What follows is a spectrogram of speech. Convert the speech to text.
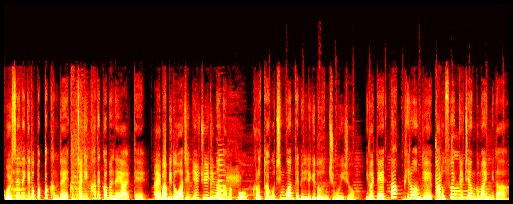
월세 내기도 빡빡한데 갑자기 카드값을 내야 할 때 알바비도 아직 일주일이나 남았고 그렇다고 친구한테 빌리기도 눈치 보이죠. 이럴 때 딱 필요한 게 바로 소액결제 현금화입니다.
